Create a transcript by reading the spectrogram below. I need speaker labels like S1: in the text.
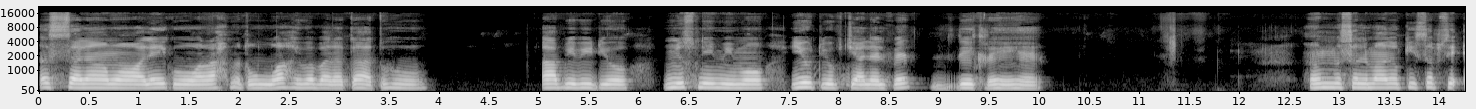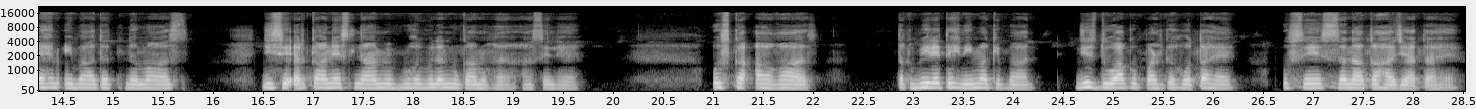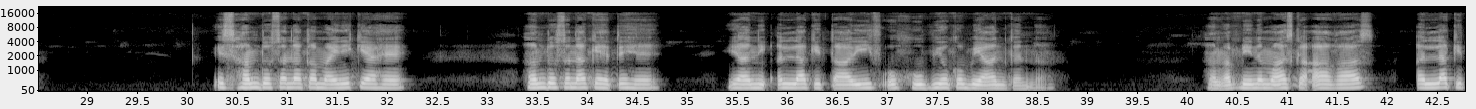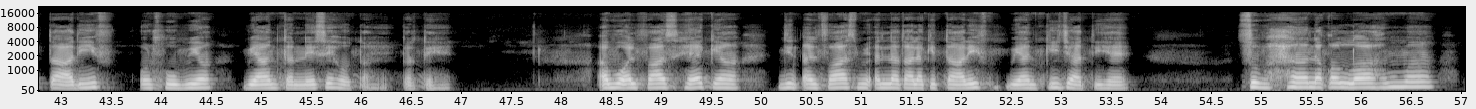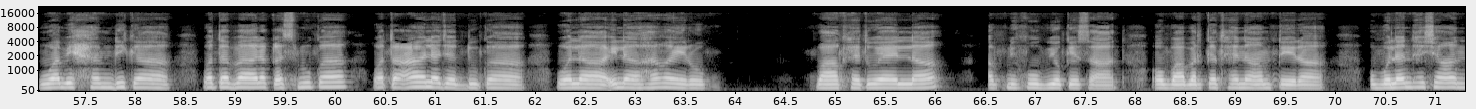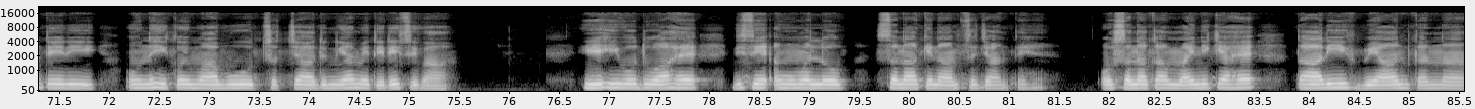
S1: असलकम वरहमतुल्लाहि वबरकातुहू आप ये video Muslim Memo YouTube channel पर देख रहे हैं। हम मुसलमानों की सबसे अहम इबादत नमाज़, जिसे अरकान इस्लाम में बहुत बुलंद मुकाम हासिल है। उसका आगाज़ तकबीर तहरीमा के बाद, जिस दुआ को पढ़कर होता है, उसे सना कहा जाता है। इस हम सना का मायने क्या है? हम सना कहते हैं, यानी अल्लाह की तारीफ़ और ख़ूबियों को बयान करना। हम अपनी नमाज़ का आगाज़ अल्लाह की तारीफ़ और ख़ूबियाँ बयान करने से होता है, करते हैं। अब वो अल्फाज है क्या, जिन अल्फाज में अल्लाह ताला की तारीफ़ बयान की जाती है? सुबहानकल्लाहुम्मा व बिहम्दिका व तबारक अस्मुका व तआला जद्दुका वला इलाहा गैरुक पाक है तू अल्लाह अपनी खूबियों के साथ और बाबरकत है नाम तेरा और बुलंद है शान तेरी और नहीं कोई मबूद सच्चा दुनिया में तेरे सिवा यही वो दुआ है जिसे अमूमन लोग सना के नाम से जानते हैं और सना का मायने क्या है तारीफ़ बयान करना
